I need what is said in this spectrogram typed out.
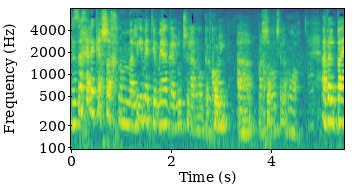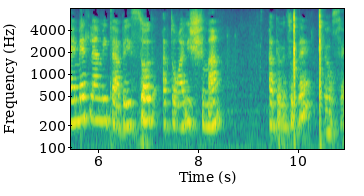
וזה חלק איך שאנחנו ממלאים את ימי הגלות שלנו בכל המחשבות של המוח. אבל באמת לאמיתה, ביסוד התורה לשמה, אתה מצווה ועושה.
